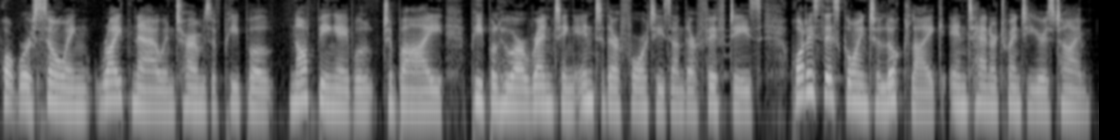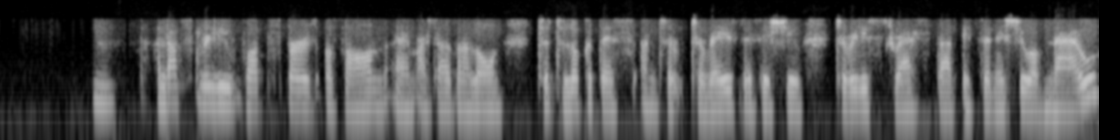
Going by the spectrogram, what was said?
what we're sowing right now in terms of people not being able to buy, people who are renting into their 40s and their 50s. What is this going to look like in 10 or 20 years' time? Mm. And that's really what spurred us on, um, ourselves and alone, to, to look at this and to, to raise this issue, to really stress that it's an issue of now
